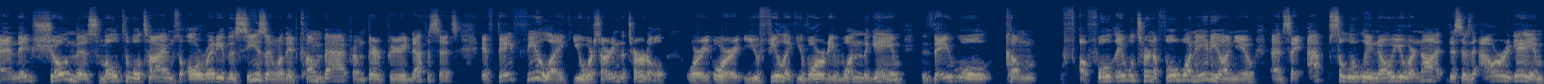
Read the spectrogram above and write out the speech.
And they've shown this multiple times already this season where they've come back from third period deficits. If they feel like you were starting to turtle or or you feel like you've already won the game, they will come a full they will turn a full 180 on you and say absolutely no you are not. This is our game.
